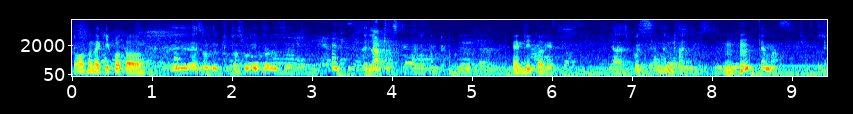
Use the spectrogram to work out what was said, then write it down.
Somos un equipo todos. Es Cruz Azul y tú eres del, del Atlas que quedó campeón. Bendito Dios. Ya después de 70 años. ¿Qué más, chicos?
